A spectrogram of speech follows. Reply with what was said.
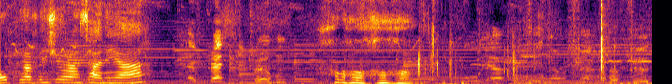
Hope you have insurance, honey, huh? I've crashed the drone. oh, Oh yeah, see that sounds so good.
